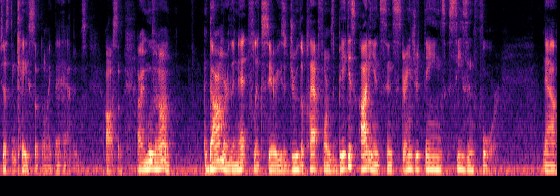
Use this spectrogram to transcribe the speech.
just in case something like that happens. Awesome. All right, moving on. Dahmer, the Netflix series, drew the platform's biggest audience since Stranger Things season four. Now,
